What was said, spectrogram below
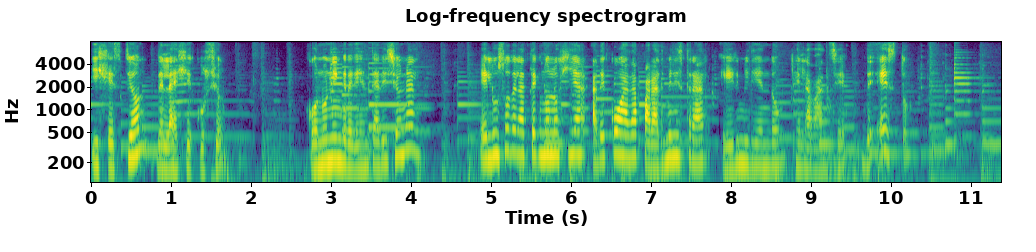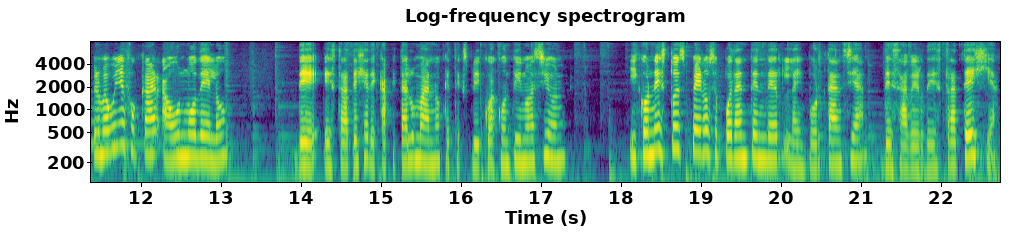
y gestión de la ejecución con un ingrediente adicional, el uso de la tecnología adecuada para administrar e ir midiendo el avance de esto. Pero me voy a enfocar a un modelo de estrategia de capital humano que te explico a continuación y con esto espero se pueda entender la importancia de saber de estrategia,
